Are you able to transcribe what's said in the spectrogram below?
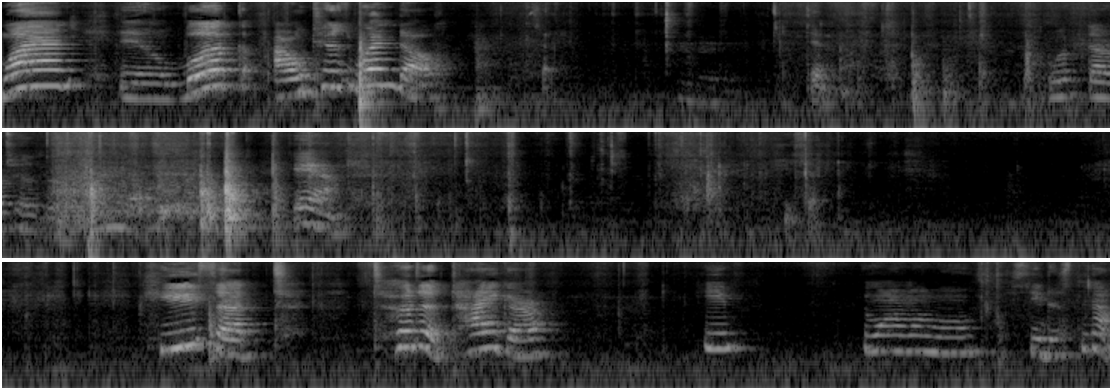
went and looked out his window. Didn't. Looked out his window. And he said, he said to the tiger, he, he want to see the snow.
